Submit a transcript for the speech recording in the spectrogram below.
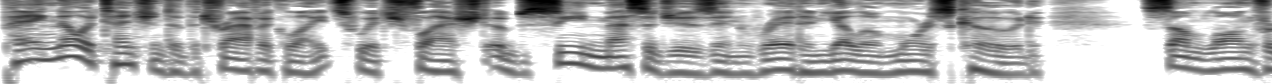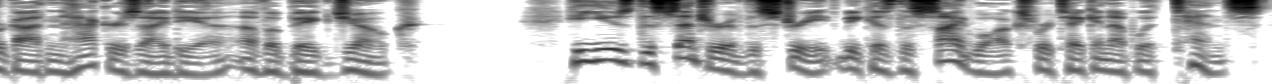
paying no attention to the traffic lights which flashed obscene messages in red and yellow Morse code, some long-forgotten hacker's idea of a big joke. He used the center of the street because the sidewalks were taken up with tents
